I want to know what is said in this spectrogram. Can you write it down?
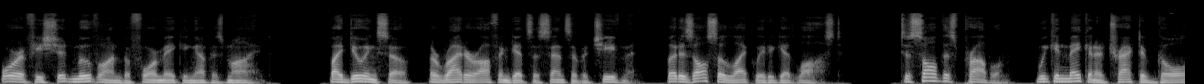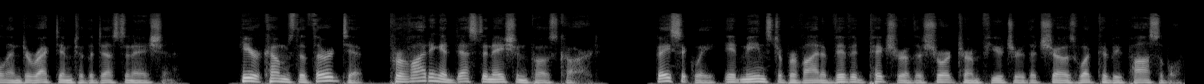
or if he should move on before making up his mind. By doing so, the rider often gets a sense of achievement, but is also likely to get lost. To solve this problem, we can make an attractive goal and direct him to the destination. Here comes the third tip providing a destination postcard. Basically, it means to provide a vivid picture of the short term future that shows what could be possible,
